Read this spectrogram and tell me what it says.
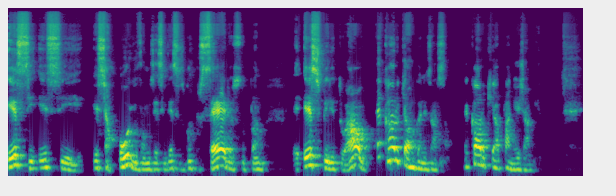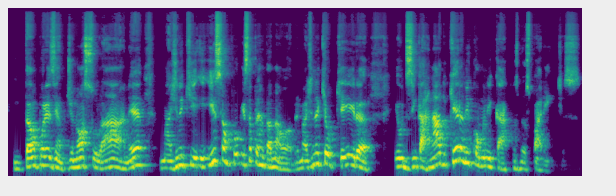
esse, esse, esse apoio, vamos dizer assim, desses grupos sérios no plano é, espiritual, é claro que há organização, é claro que há planejamento. Então, por exemplo, de nosso lar, né? Imagina que isso é um pouco isso é apresentado na obra. Imagina que eu queira, eu desencarnado, queira me comunicar com os meus parentes.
